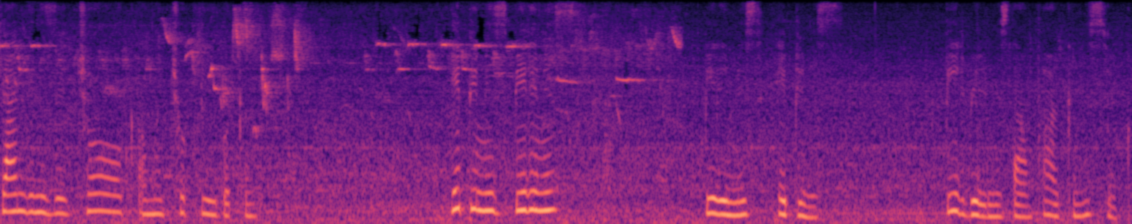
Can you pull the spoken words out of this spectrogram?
Kendinize çok ama çok iyi bakın. Hepimiz birimiz, birimiz hepimiz. Birbirimizden farkımız yok.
